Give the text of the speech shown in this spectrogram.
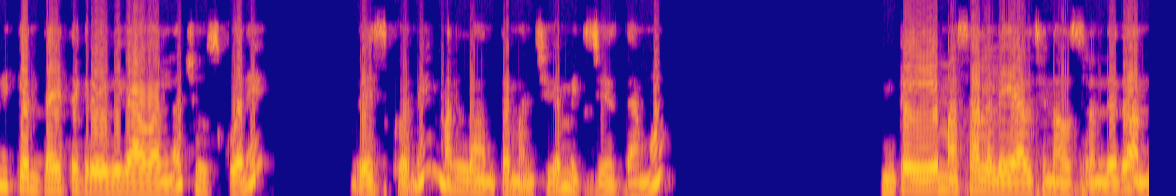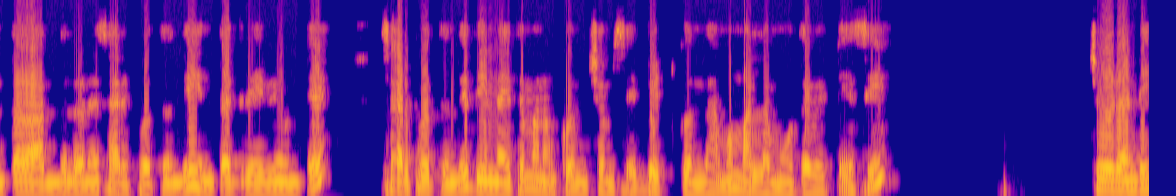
మీకు ఎంత అయితే గ్రేవీ కావాలనో చూసుకొని వేసుకొని మళ్ళీ అంతా మంచిగా మిక్స్ చేద్దాము. ఇంకా ఏ మసాలాలు వేయాల్సిన అవసరం లేదు అంతా అందులోనే సరిపోతుంది. ఇంత గ్రేవీ ఉంటే సరిపోతుంది. దీన్ని అయితే మనం కొంచెం సేపు పెట్టుకుందాము. మళ్ళీ మూత పెట్టేసి చూడండి.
